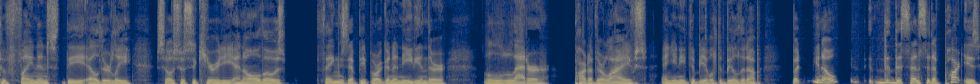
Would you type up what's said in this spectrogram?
to finance the elderly social security and all those things that people are gonna need in their latter part of their lives. And you need to be able to build it up. But you know, the, the sensitive part is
